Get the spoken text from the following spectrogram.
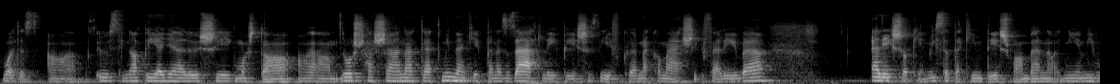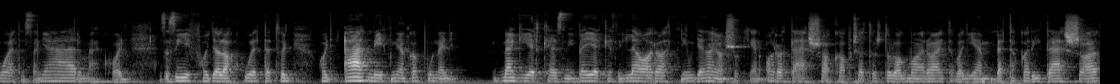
volt az, az őszi napi egyenlőség, most a, a Rosh Hashanah, tehát mindenképpen ez az átlépés az évkörnek a másik felébe. Elég sok ilyen visszatekintés van benne, hogy milyen, mi volt ez a nyár, meg hogy ez az év hogy alakult, tehát hogy, hogy átlépni a kapun egy megérkezni, beérkezni, learatni, ugye nagyon sok ilyen aratással kapcsolatos dolog van rajta, vagy ilyen betakarítással.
